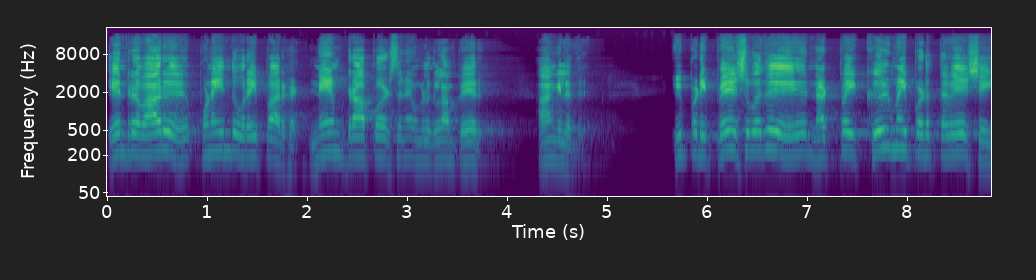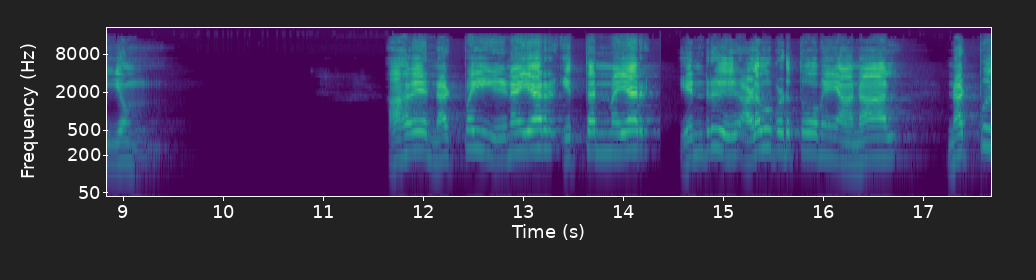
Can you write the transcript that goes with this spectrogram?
என்றவாறு புனைந்து உரைப்பார்கள். நேம் டிராப்பர்ஸ்னு இவங்களுக்கெல்லாம் பேர் ஆங்கிலத்தில். இப்படி பேசுவது நட்பை கீழ்மைப்படுத்தவே செய்யும். ஆகவே நட்பை இணையர் இத்தன்மையர் என்று அளவுபடுத்துவோமேயானால் நட்பு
